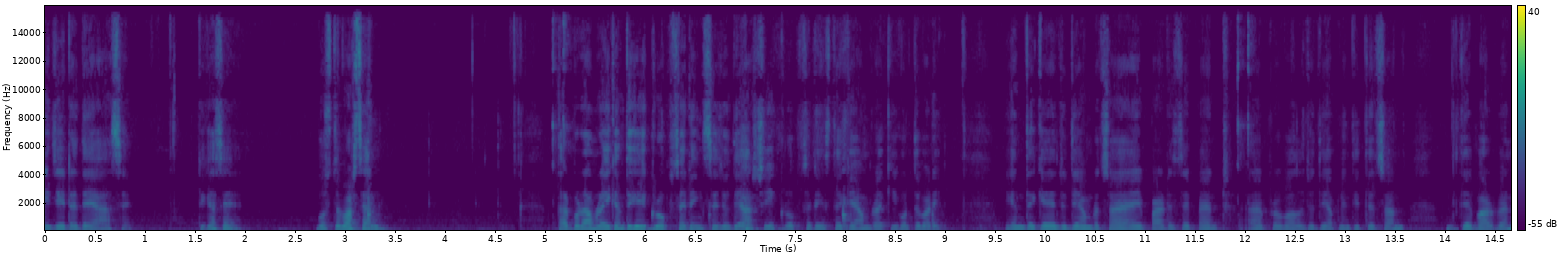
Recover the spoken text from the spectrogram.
এই যে এটা দেয়া আছে। ঠিক আছে? বুঝতে পারছেন? তারপরে আমরা এখান থেকে গ্রুপ সেটিংসে যদি আসি গ্রুপ সেটিংস থেকে আমরা কি করতে পারি? এখান থেকে যদি আমরা চাই পার্টিসিপ্যান্ট অ্যাপ্রুভাল যদি আপনি দিতে চান, দিতে পারবেন।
